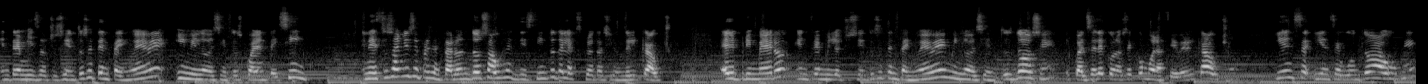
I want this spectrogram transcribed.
entre 1879 y 1945 en estos años se presentaron dos auges distintos de la explotación del caucho. El primero entre 1879 y 1912, el cual se le conoce como la fiebre del caucho, y en, y en segundo auge,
